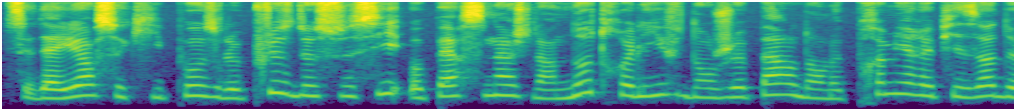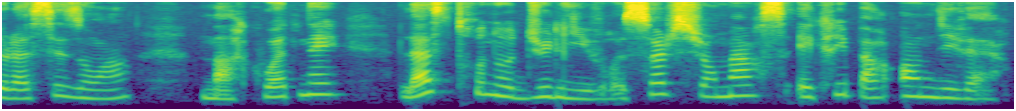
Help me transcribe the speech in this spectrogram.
C'est d'ailleurs ce qui pose le plus de soucis au personnage d'un autre livre dont je parle dans le premier épisode de la saison 1, Mark Watney, l'astronaute du livre Seul sur Mars écrit par Andy Ver.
